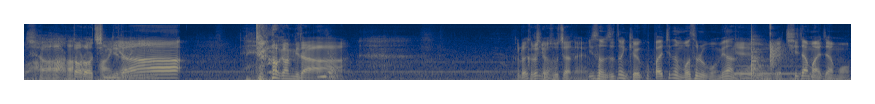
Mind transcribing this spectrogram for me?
와, 자, 떨어집니다. 들어갑니다. 그렇죠. 그런 요소잖아요. 이 선수들은 결국 빠지는 모습을 보면 예. 뭐 우리가 치자마자 뭐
